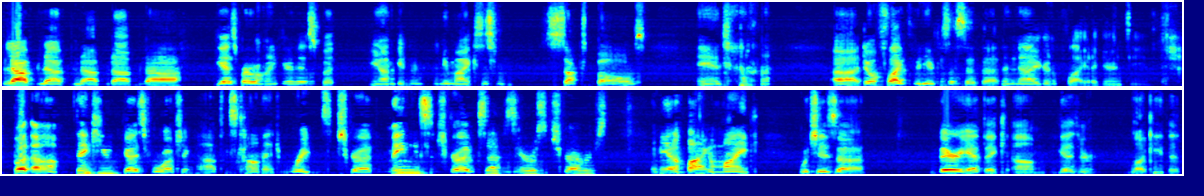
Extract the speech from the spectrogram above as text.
Blah blah blah blah blah. You guys probably won't want to hear this, but you know I'm getting a new mic. This one sucks balls, and uh, don't flag the video because I said that, and now you're gonna flag it, I guarantee. But um, thank you guys for watching. Uh, please comment, rate, and subscribe. Mainly subscribe because I have zero subscribers, and yet I'm buying a mic, which is uh very epic. Um, you guys are lucky that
